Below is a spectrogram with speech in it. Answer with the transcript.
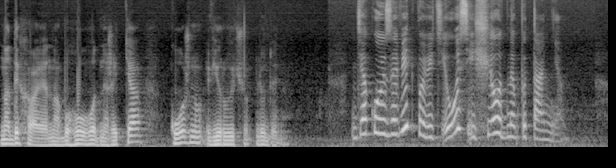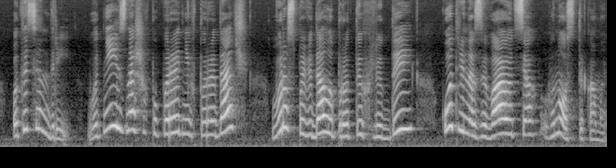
надихає на богоугодне життя кожну віруючу людину. Дякую за відповідь. І ось іще одне питання. Отець Андрій, в одній із наших попередніх передач ви розповідали про тих людей, котрі називаються гностиками.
